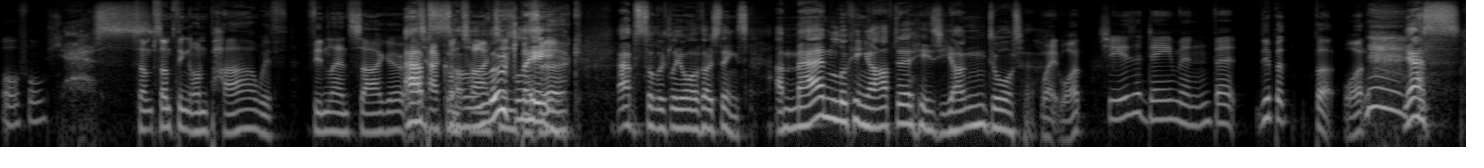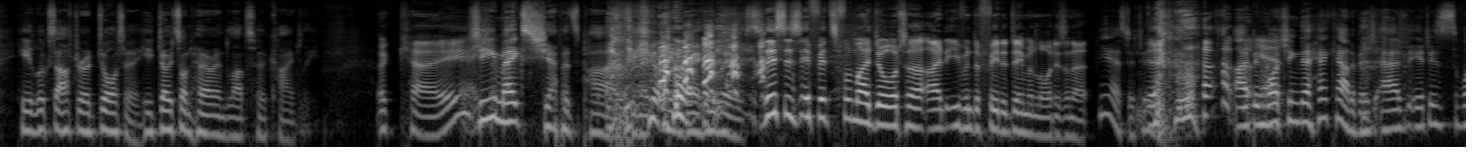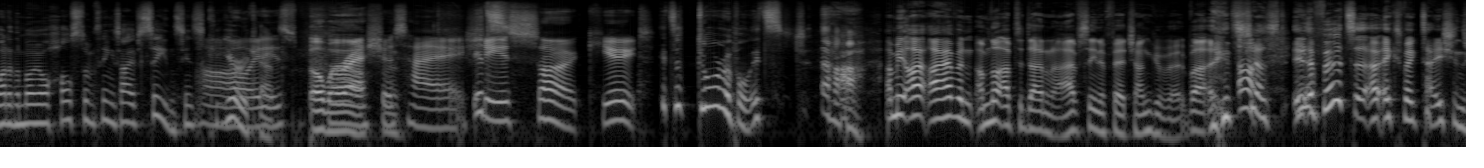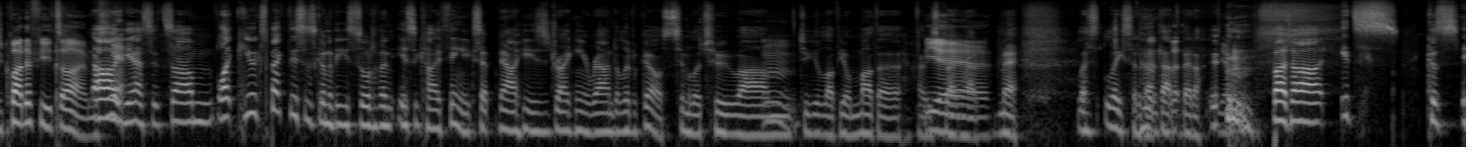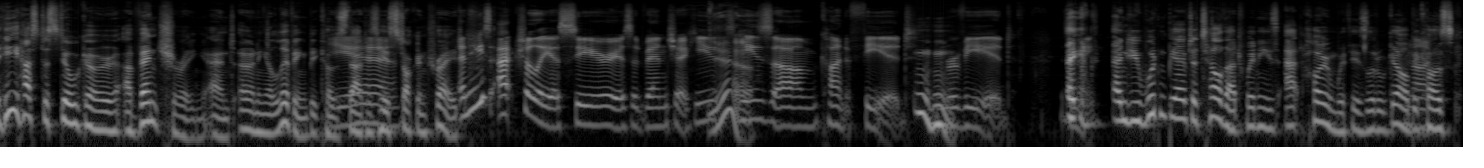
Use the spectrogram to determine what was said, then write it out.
awful. Yes. Some, something on par with Vinland Saga, Attack on Titan, Absolutely. Berserk. Absolutely, all of those things. A man looking after his young daughter. Wait, what? She is a demon, but Yeah, but but what? Yes, he looks after a daughter. He dotes on her and loves her kindly. Okay. She makes shepherd's pie in, in where he lives. This is if it's for my daughter, I'd even defeat a demon lord, isn't it? Yes, it is. I've been Yeah. watching the heck out of it, and it is one of the more wholesome things I've seen since oh, Yuru Camp. it is Oh, wow. precious. Hey, she It's- is so cute. It's adorable. It's j- ah. I mean, I, I haven't, I'm not up to date on it. I've seen a fair chunk of it, but it's Oh, just, it you- averts uh, expectations quite a few times. Oh Yeah. yes, it's um like you expect this is going to be sort of an isekai thing, except now he's dragging around a little girl, similar to um Mm. Do You Love Your Mother? How he's dragging Yeah. around- Meh. Less least said about that, the better. Yep. but uh, it's because he has to still go adventuring and earning a living because that is his stock and trade. And he's actually a serious adventure. He's Yeah. he's um kind of feared, Mhm. revered. A- isn't he? and you wouldn't be able to tell that when he's at home with his little girl No. because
